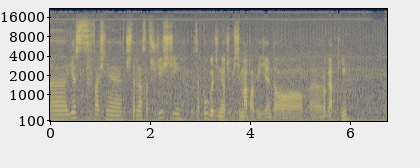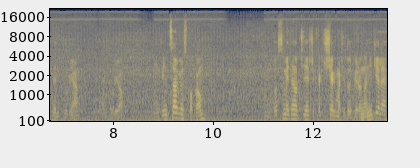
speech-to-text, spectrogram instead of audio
E, Jest właśnie 14.30. Za pół godziny oczywiście mapa wyjdzie do e, rogatki Venturia. Venturio. Więc całkiem spoko. Bo w sumie ten odcinek tak czy siak macie dopiero na niedzielę,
